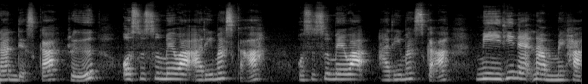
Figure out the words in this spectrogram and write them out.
นันเดสกะหรือโอซุซุเมะวะอาริมัสกะโอซุซุเมวะอาริมัสกะมีที่แนะนำไหมคะ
